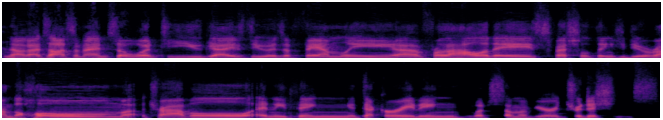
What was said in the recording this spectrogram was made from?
No, that's awesome. And so, what do you guys do as a family uh, for the holidays? Special things you do around the home, travel, anything, decorating? What's some of your traditions?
